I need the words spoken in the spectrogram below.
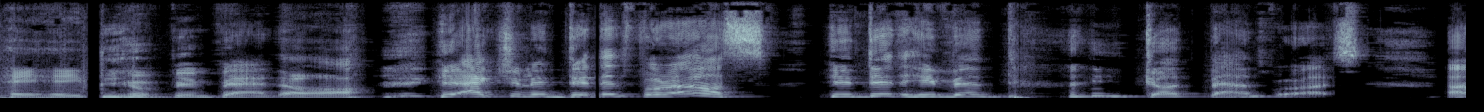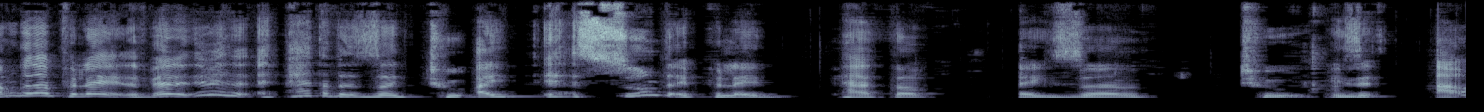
Hey, hey, You've been banned. Oh, he actually did it for us. He did. He went. he got banned for us. I'm gonna play it. Very- Path of Exile 2. I assumed I played Path of Exile 2. Is it out?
